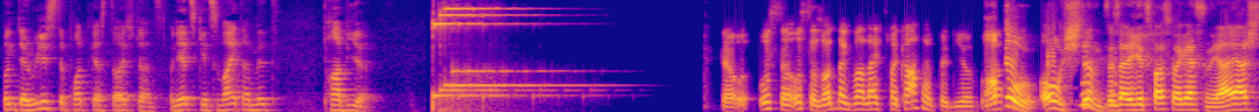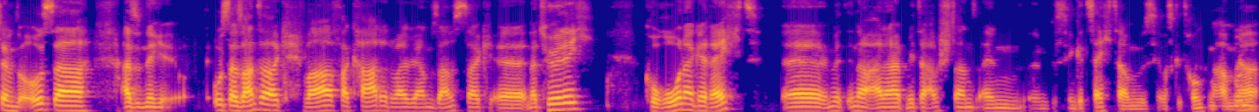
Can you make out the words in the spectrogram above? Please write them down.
und der realste Podcast Deutschlands. Und jetzt geht's weiter mit Paar Bier. Der Oster, Ostersonntag war leicht verkatert bei dir. Oder? Oh, oh, stimmt. Das hätte ich jetzt fast vergessen. Ja, ja, stimmt. Oster, also nicht, Ostersonntag war verkatert, weil wir am Samstag äh, natürlich Corona-gerecht äh, mit in einer eineinhalb Meter Abstand ein, ein bisschen gezecht haben, ein bisschen was getrunken haben, Und, ja.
